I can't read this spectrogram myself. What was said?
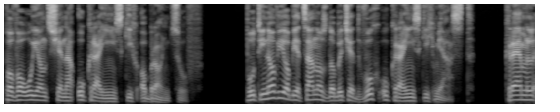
powołując się na ukraińskich obrońców. Putinowi obiecano zdobycie dwóch ukraińskich miast. Kreml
